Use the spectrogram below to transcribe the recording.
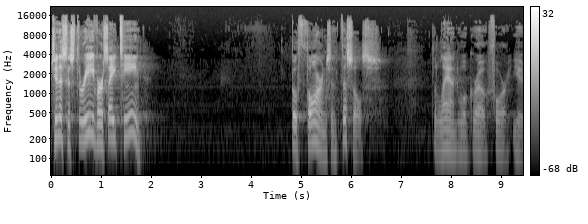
Genesis 3, verse 18. Both thorns and thistles the land will grow for you.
